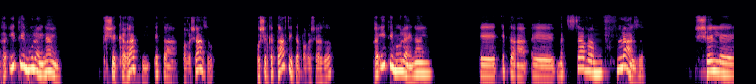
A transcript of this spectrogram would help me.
ראיתי מול העיניים כשקראתי את הפרשה הזאת, או שכתבתי את הפרשה הזאת, ראיתי מול העיניים את המצב המופלא הזה של אה,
